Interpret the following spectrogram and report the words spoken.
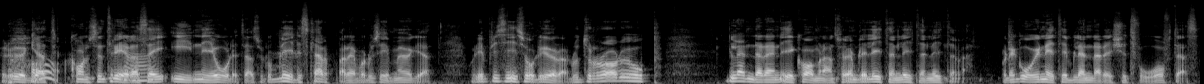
För Jaha. ögat koncentrerar Ja. sig in i hålet. Alltså då blir det skarpare än vad du ser med ögat. Och det är precis så du gör. Då drar du ihop bländaren i kameran så den blir liten, liten, liten. Va? Och den går ju ner till bländare 22 oftast.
